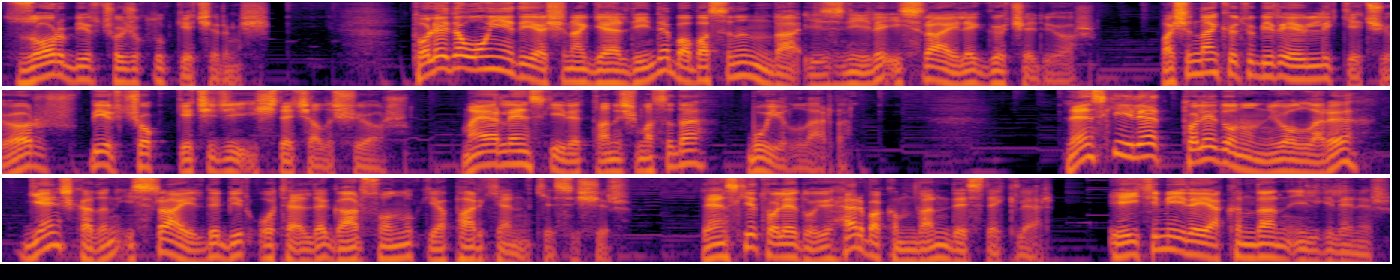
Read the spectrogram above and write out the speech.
zor bir çocukluk geçirmiş. Toledo 17 yaşına geldiğinde babasının da izniyle İsrail'e göç ediyor. Başından kötü bir evlilik geçiyor, birçok geçici işte çalışıyor. Mayer Lenski ile tanışması da bu yıllarda. Lenski ile Toledo'nun yolları genç kadın İsrail'de bir otelde garsonluk yaparken kesişir. Lenski Toledo'yu her bakımdan destekler. Eğitimiyle yakından ilgilenir.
